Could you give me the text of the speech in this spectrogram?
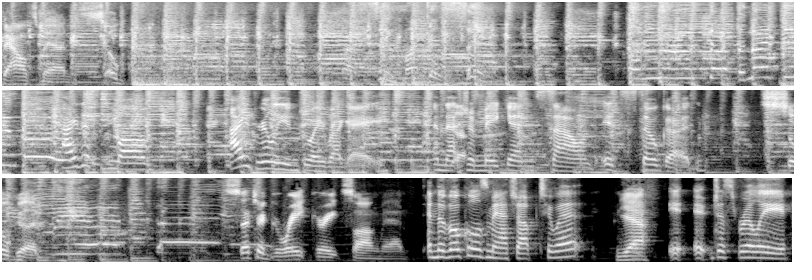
bounce, man. It's so Sing, I just love I really enjoy reggae and that Yeah. Jamaican sound. It's so good. so good. Such a great, great song, man. And the vocals match up to it. Yeah. It it just really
